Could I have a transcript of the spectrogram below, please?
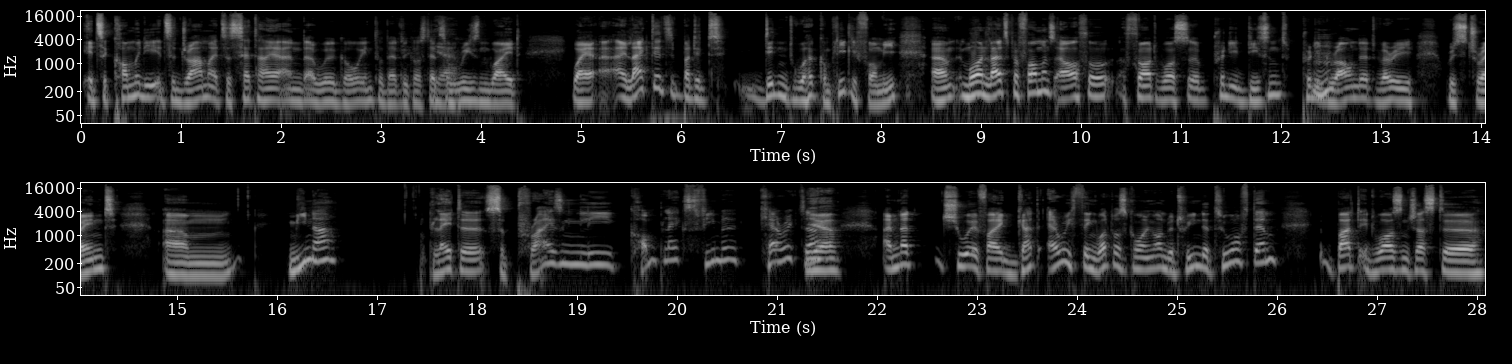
it's a comedy, it's a drama, it's a satire, and I will go into that because that's Yeah. a reason why it. Why I liked it, but it didn't work completely for me. Um, Mohanlal's performance, I also thought was uh, pretty decent, pretty grounded, very restrained. Um, Meena played a surprisingly complex female character. Yeah. I'm not sure if I got everything what was going on between the two of them, but it wasn't just the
